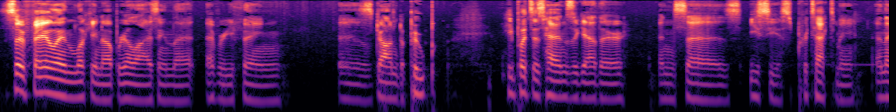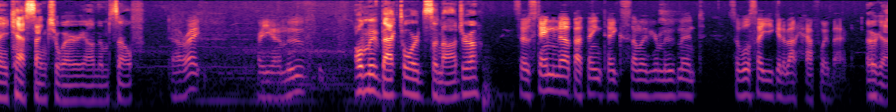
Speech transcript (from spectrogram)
So Phelan, looking up, realizing that everything is gone to poop, he puts his hands together and says, "Esius, protect me." And then he casts sanctuary on himself. All right, are you going to move? I'll move back towards Sinadra. So standing up, I think, takes some of your movement. So we'll say you get about halfway back. Okay.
